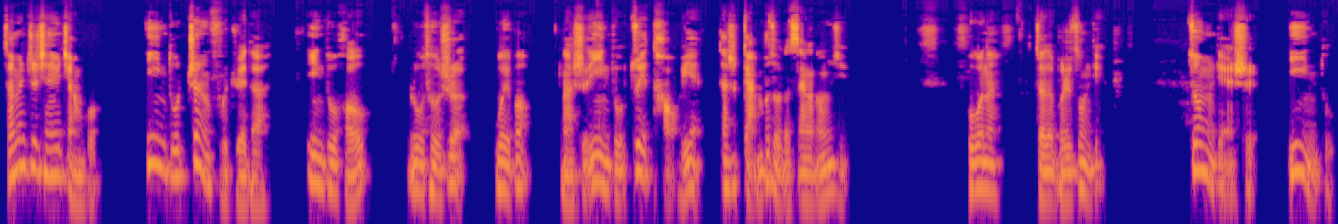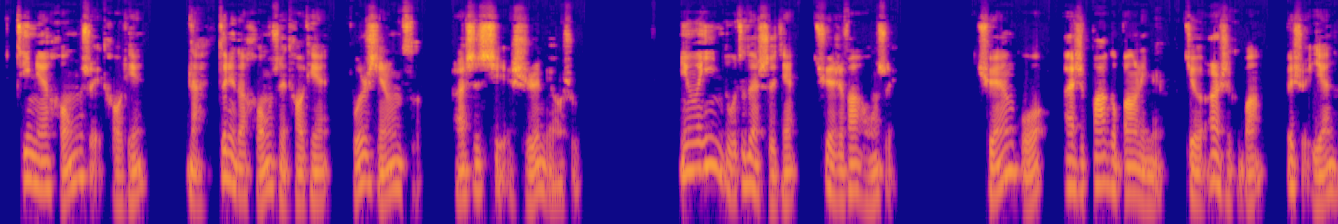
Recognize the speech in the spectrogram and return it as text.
咱们之前有讲过，印度政府觉得印度猴、路透社、卫报那是印度最讨厌但是赶不走的三个东西。不过呢，这都不是重点，重点是印度今年洪水滔天。那这里的洪水滔天不是形容词，而是写实描述。因为印度这段时间确实发洪水，全国二十八个邦里面就有二十个邦被水淹了。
